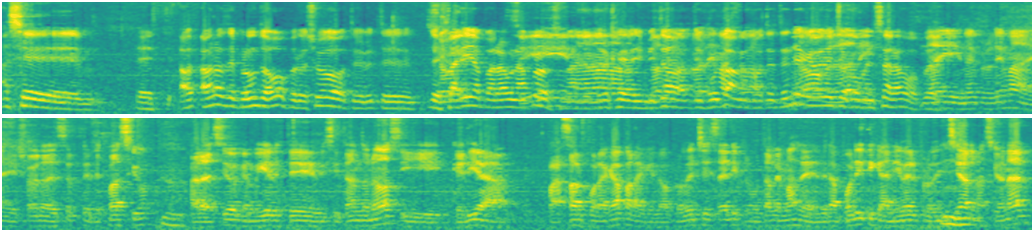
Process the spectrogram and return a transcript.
Hace. Este, ahora te pregunto a vos, pero yo te, te dejaría para una Sí, próxima. no, te no, no, invitado. Disculpame, te tendría que haber hecho Dani, comenzar a vos. No pero- hay, no hay problema, eh, yo agradecerte el espacio, Ah. agradecido que Miguel esté visitándonos y quería pasar por acá para que lo aproveches a él y preguntarle más de, de la política a nivel provincial, nacional.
